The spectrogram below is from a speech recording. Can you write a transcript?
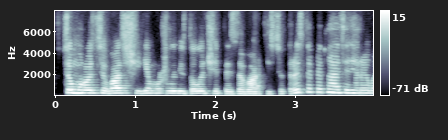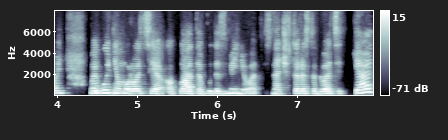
В цьому році у вас ще є можливість долучитись за вартістю 315 гривень, в майбутньому році оплата буде змінюватись на 425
